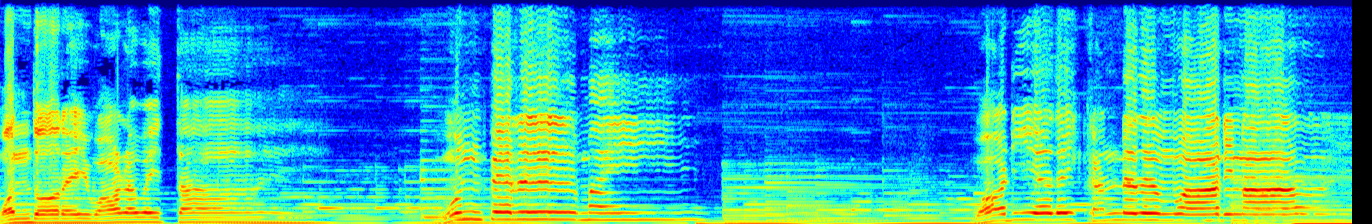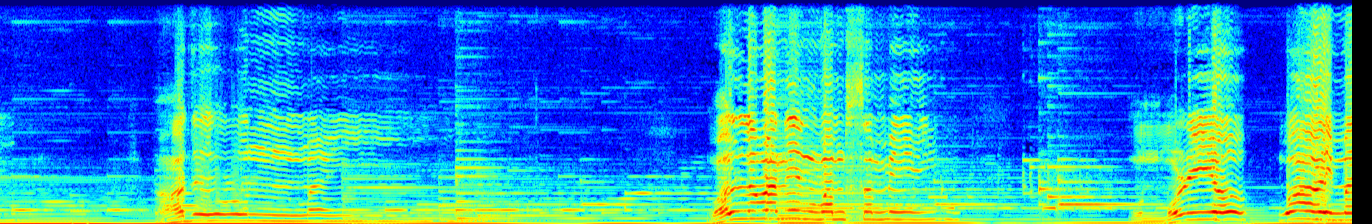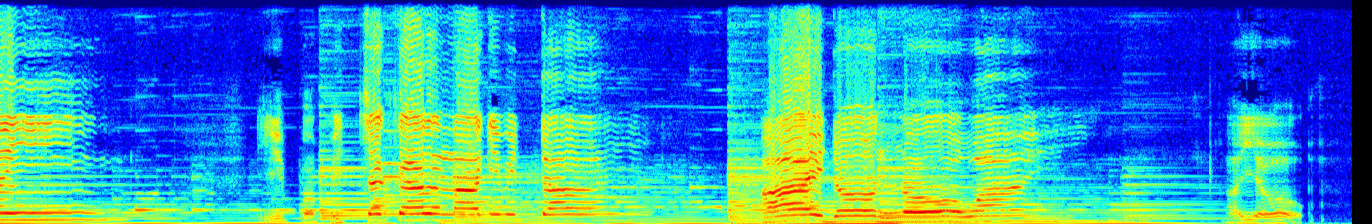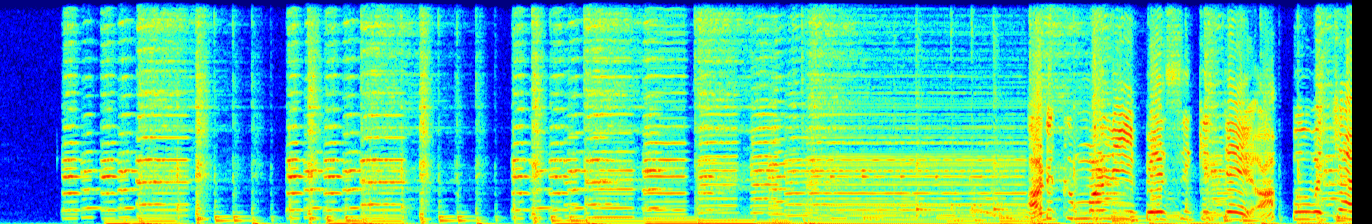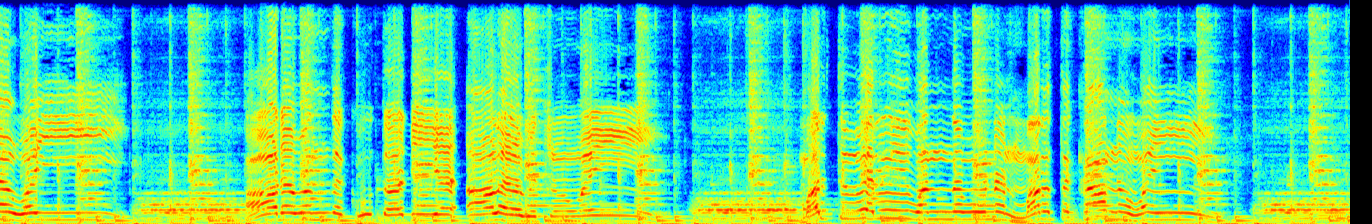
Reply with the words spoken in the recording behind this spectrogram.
வந்தோரை வாழ வைத்தாய். உன் பெருமை வாடியதை கண்டதும் வாடினாய். அது உண்மை. வல்லுவனின் வம்சமே உன் மொழியோ வாய்மை. இப்ப பிச்சைக்காரன் ஆகிவிட்டாய் ஐ டோன்ட் நோ why. ஐயோ. அடுக்குமொழி பேசிக்கிட்டே அப்பு வச்சா வை. ஆட வந்த கூத்தாடிய ஆள வச்சோம் மருத்துவர் வந்தவுடன் மரத்தை காணுவை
